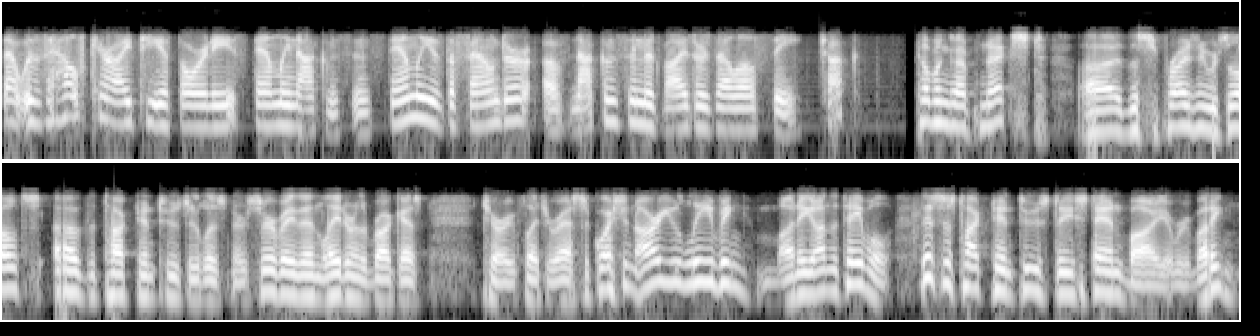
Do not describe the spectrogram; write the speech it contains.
That was Healthcare IT Authority, Stanley Nachimson. Stanley is the founder of Nachimson Advisors LLC. Chuck? Coming up next, uh, the surprising results of the Talk 10 Tuesday listener survey. Then later in the broadcast, Terry Fletcher asks the question Are you leaving money on the table? This is Talk 10 Tuesday. Stand by, everybody.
